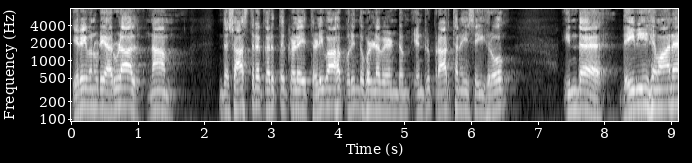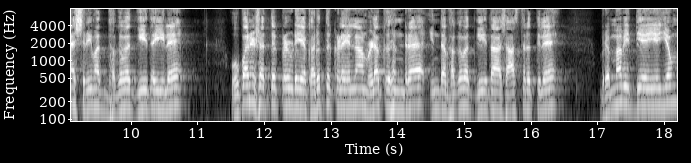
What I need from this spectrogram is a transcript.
இறைவனுடைய அருளால் நாம் இந்த சாஸ்திர கருத்துக்களை தெளிவாக புரிந்து கொள்ள வேண்டும் என்று பிரார்த்தனை செய்கிறோம். இந்த தெய்வீகமான ஸ்ரீமத் பகவத்கீதையிலே உபனிஷத்துக்களுடைய கருத்துக்களை எல்லாம் விளக்குகின்ற இந்த பகவத்கீதா சாஸ்திரத்திலே பிரம்ம வித்யையையும்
